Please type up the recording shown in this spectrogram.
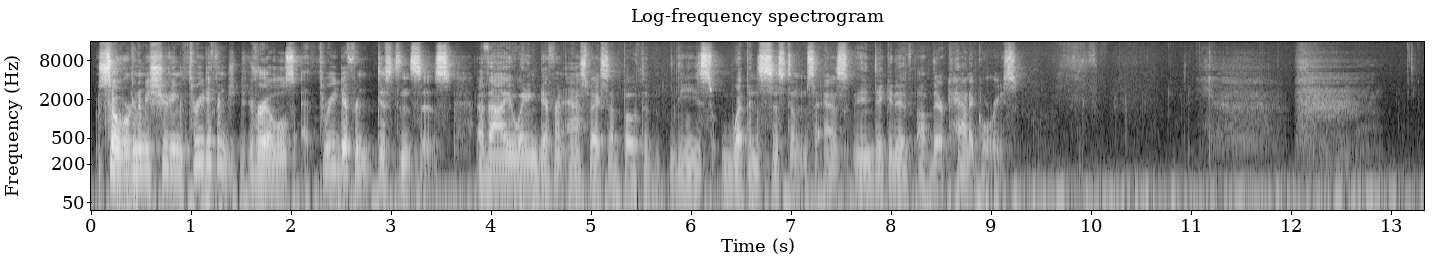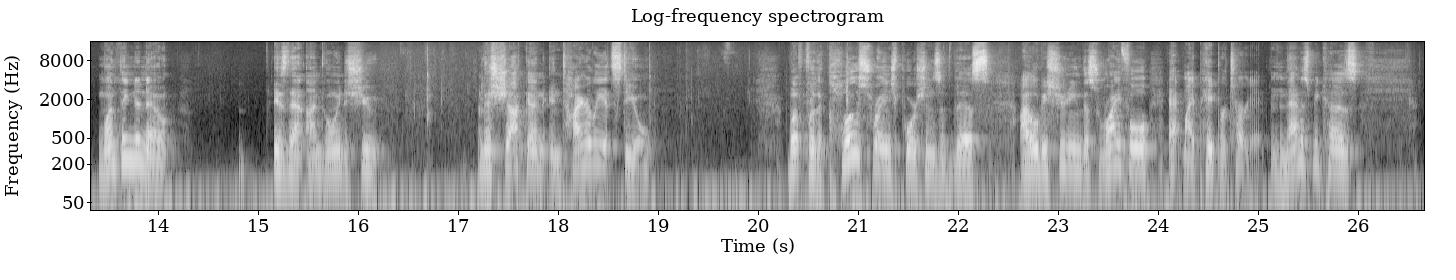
So we're going to be shooting three different drills at three different distances, evaluating different aspects of both of these weapon systems as indicative of their categories. One thing to note is that I'm going to shoot this shotgun entirely at steel. But for the close range portions of this, I will be shooting this rifle at my paper target. And that is because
